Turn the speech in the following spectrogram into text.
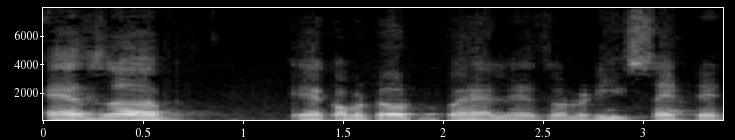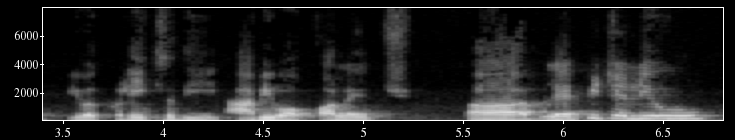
as Air Commodore Bahal has already said that we were colleagues at the Army War College. let me tell you,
